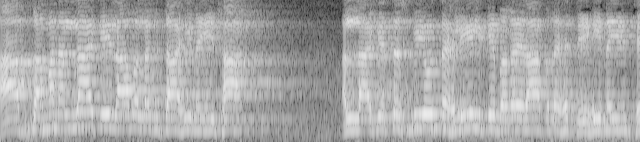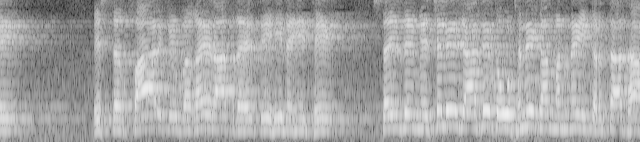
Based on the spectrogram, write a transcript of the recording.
आपका मन अल्लाह के अलावा लगता ही नहीं था। अल्लाह के तस्वीर तहलील के बग़ैर आप रहते ही नहीं थे। इस्तफ़ार के बग़ैर आप रहते ही नहीं थे। सजदे में चले जाते तो उठने का मन नहीं करता था।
